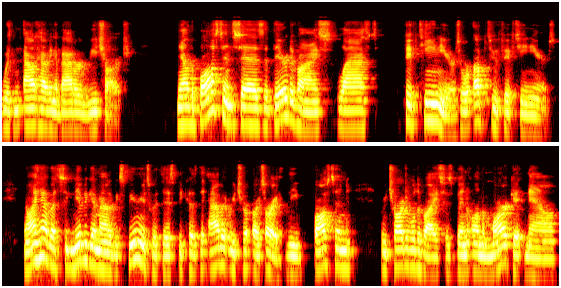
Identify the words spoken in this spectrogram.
without having a battery recharge. Now, the Boston says that their device lasts 15 years or up to 15 years. Now, I have a significant amount of experience with this because the Abbott, or sorry, the Boston rechargeable device has been on the market now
